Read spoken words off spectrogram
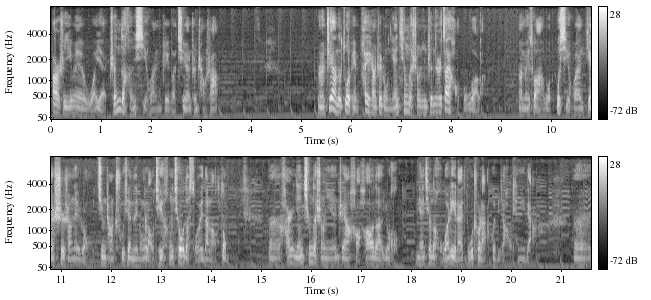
二是因为我也真的很喜欢这个《沁园春·长沙》。嗯，这样的作品配上这种年轻的声音，真的是再好不过了。啊，没错啊，我不喜欢电视上那种经常出现的那种老气横秋的所谓的朗诵。嗯，还是年轻的声音，这样好好的用年轻的活力来读出来会比较好听一点。嗯，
